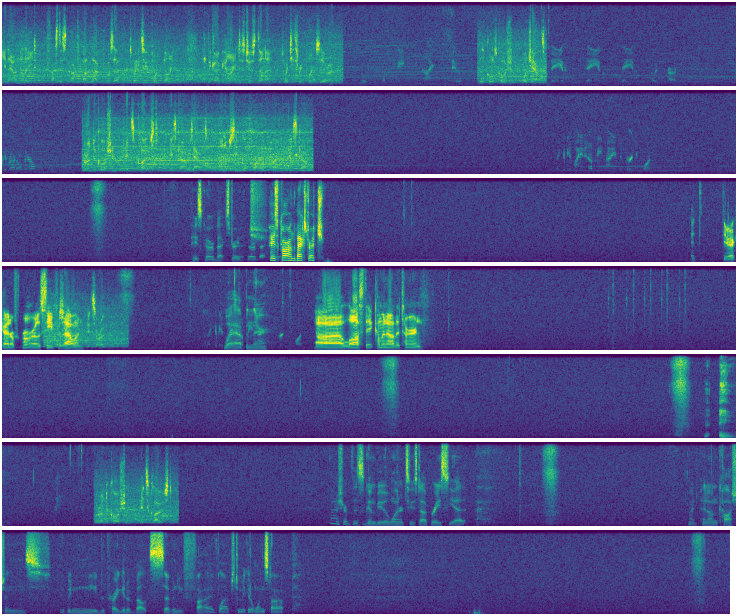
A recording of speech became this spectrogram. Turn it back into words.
You're now in the lead. Fastest lap for that lap was a 22.9. The guy behind has just done a 23.0. Full course caution, watch out. We're under caution, pits are closed. Pace car is out. Line up single file behind the pace car. Pace car backstretch. Pace car on the backstretch. Derek, I had a front row seat for that one. Pits are open. What happened there? Uh, lost it coming out of the turn. It's closed. Not sure if this is going to be a one or two stop race yet. Might depend on cautions. I think we need to probably get about 75 laps to make it a one stop.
